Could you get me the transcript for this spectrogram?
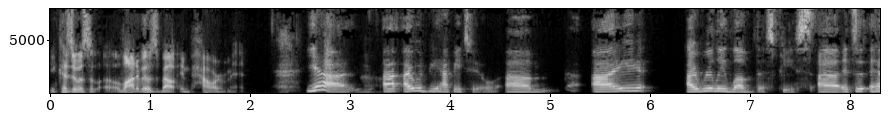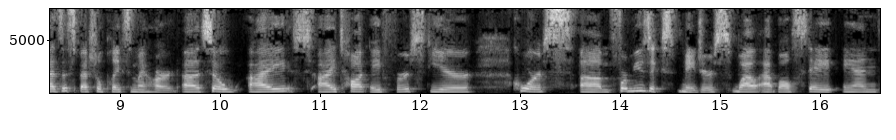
because it was a lot of it was about empowerment. Yeah, I, I would be happy to. Um, I I really love this piece. Uh, it has a special place in my heart. Uh, so I I taught a first year course um, for music majors while at Ball State. And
